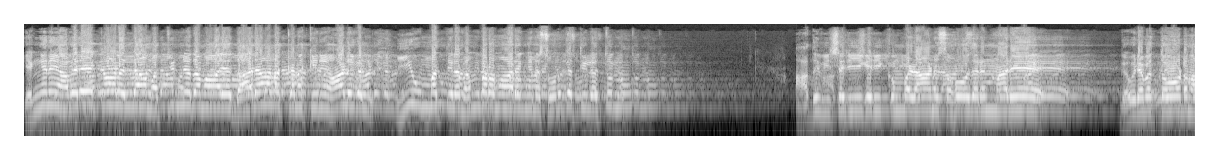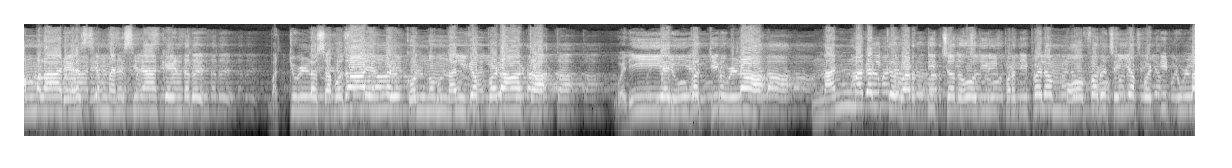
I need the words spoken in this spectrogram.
എങ്ങനെ അവരെക്കാളെല്ലാം അത്യുന്നതമായ ധാരാളക്കണക്കിന് ആളുകൾ ഈ ഉമ്മത്തിലെ മെമ്പർമാരെങ്ങനെ സ്വർഗത്തിൽ എത്തുന്നു? അത് വിശദീകരിക്കുമ്പോഴാണ് സഹോദരന്മാരെ ഗൗരവത്തോടെ നമ്മൾ ആ രഹസ്യം മനസ്സിലാക്കേണ്ടത്. മറ്റുള്ള സമുദായങ്ങൾക്കൊന്നും നൽകപ്പെടാത്ത വലിയ രൂപത്തിലുള്ള നന്മകൾക്ക് വർദ്ധിച്ച തോതിൽ പ്രതിഫലം ഓഫർ ചെയ്യപ്പെട്ടിട്ടുള്ള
